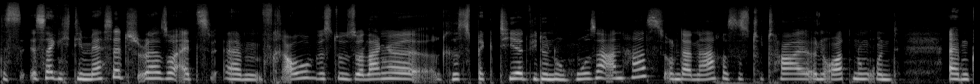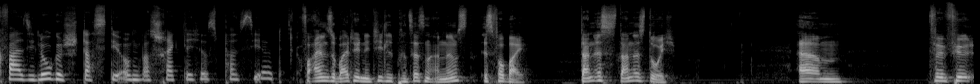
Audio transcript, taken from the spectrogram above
das ist eigentlich die Message oder so, als ähm, Frau wirst du so lange respektiert, wie du eine Hose anhast und danach ist es total in Ordnung und ähm, quasi logisch, dass dir irgendwas Schreckliches passiert. Vor allem, sobald du den Titel Prinzessin annimmst, ist vorbei. Dann ist, dann ist durch. Ähm, für, für,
